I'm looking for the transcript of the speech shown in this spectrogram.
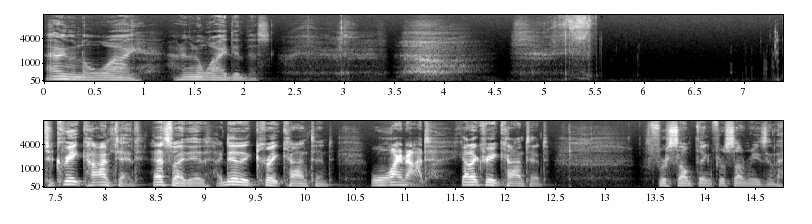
I don't even know why. I don't even know why I did this. to create content. That's what I did. I did it to create content. Why not? You gotta create content for something for some reason.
